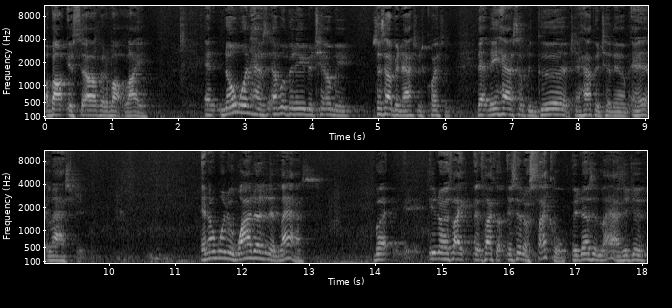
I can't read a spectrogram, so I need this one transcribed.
about yourself and about life. And no one has ever been able to tell me, since I've been asked this question, that they had something good to happen to them and it lasted. And I wonder why doesn't it last? But you know, it's like it's like a, it's in a cycle. It doesn't last. It just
